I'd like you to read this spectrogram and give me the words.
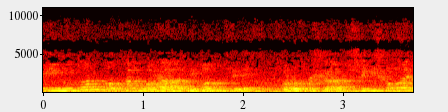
এই নূতন কথা বলা নিবন্ধে হরপ্রসাদ সেই সময়কার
